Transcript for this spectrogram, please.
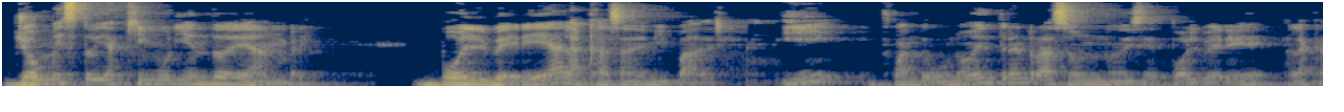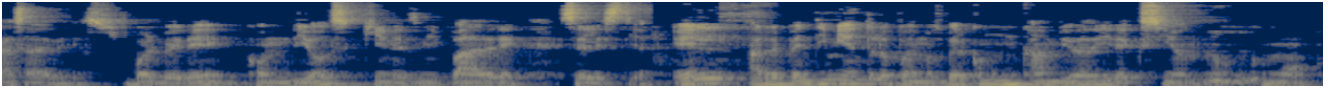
yo me estoy aquí muriendo de hambre, volveré a la casa de mi padre. Y cuando uno entra en razón, uno dice, volveré a la casa de Dios, volveré con Dios, quien es mi Padre celestial. El arrepentimiento lo podemos ver como un cambio de dirección, ¿no? Como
